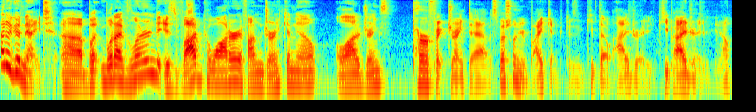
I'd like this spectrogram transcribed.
I had a good night. Uh, but what I've learned is vodka water, if I'm drinking out a lot of drinks, perfect drink to have, especially when you're biking because you keep that hydrated. Keep hydrated, you know?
